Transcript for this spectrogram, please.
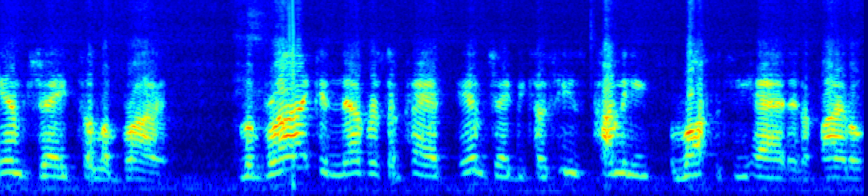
MJ to LeBron. LeBron can never surpass MJ because he's how many losses he had in the final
